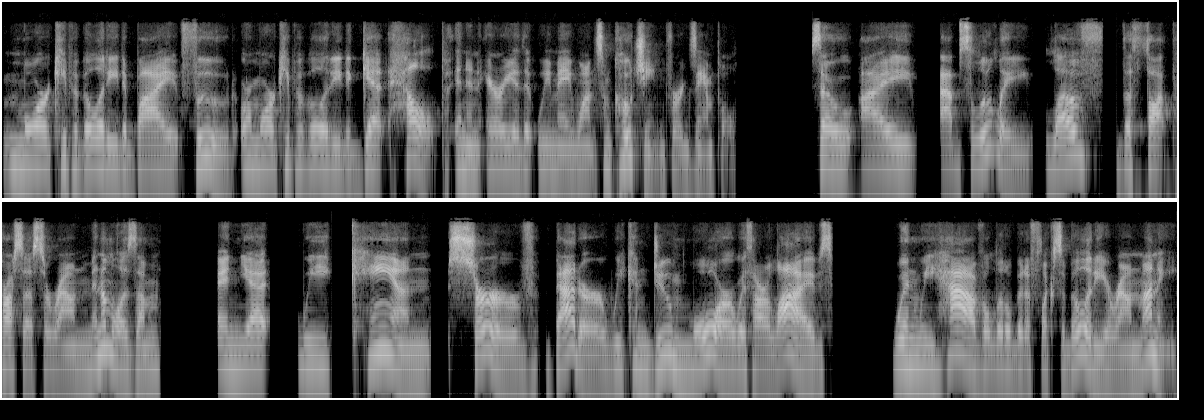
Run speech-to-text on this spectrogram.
more capability to buy food or more capability to get help in an area that we may want some coaching, for example. So I absolutely love the thought process around minimalism. And yet we can serve better, we can do more with our lives when we have a little bit of flexibility around money.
